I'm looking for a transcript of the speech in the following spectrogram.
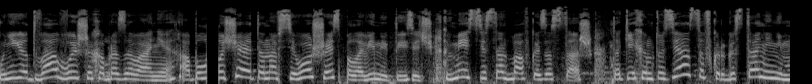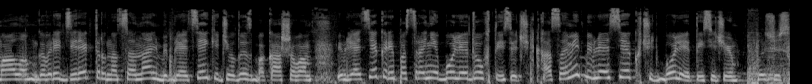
У нее два высших образования, а получает она всего 6,5 тысяч. Вместе с надбавкой за стаж. Таких энтузиастов в Кыргызстане немало, говорит директор Национальной библиотеки Джилдыз Бакашева. Библиотекари по стране более двух тысяч, а самих библиотек чуть более тысячи. Пользуясь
